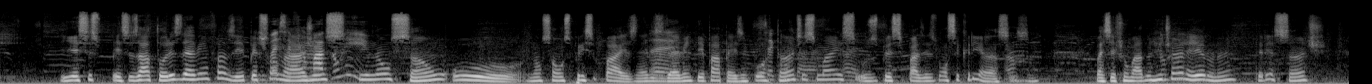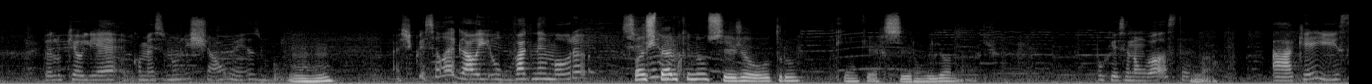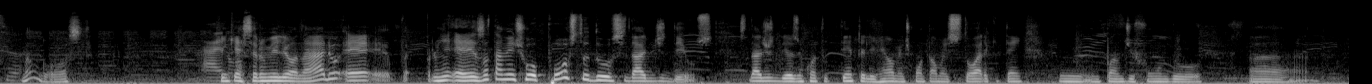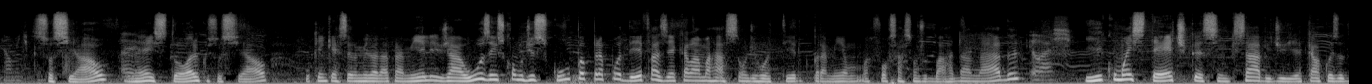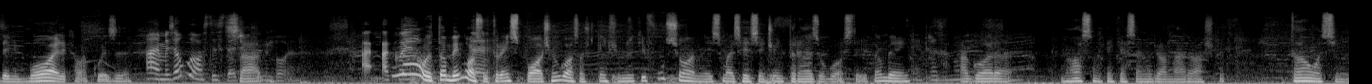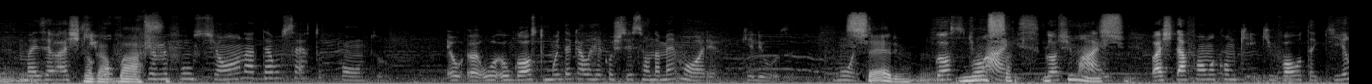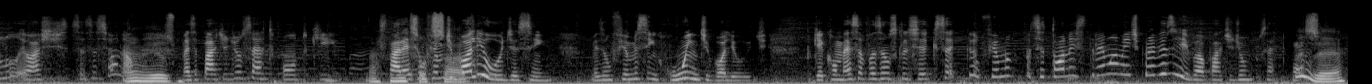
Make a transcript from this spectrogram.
E esses, esses atores devem fazer personagens que Rio. não são o não são os principais, né? Eles É. devem ter papéis importantes, Secundário, mas é. os principais eles vão ser crianças. né? Vai ser filmado no Rio de No Rio. Janeiro, né? Interessante. Pelo que eu li, é, começa no lixão mesmo. Uhum. Acho que vai ser legal. E o Wagner Moura. Só espero que não seja outro quem quer ser um milionário. Porque você não gosta? Não, Ah, que isso. não gosto. Ah, Quem quer ser um milionário é, mim, é exatamente o oposto do Cidade de Deus. Cidade de Deus, enquanto tenta ele realmente contar uma história que tem um, um pano de fundo realmente social, É. né, histórico e social. O Quem Quer Ser um Milionário, pra mim, ele já usa isso como desculpa pra poder fazer aquela amarração de roteiro, que pra mim é uma forçação de barra danada, Eu acho. e com uma estética, assim, que sabe, de aquela coisa do Danny Boyle, aquela coisa. Ah, mas eu gosto da estética do Sabe. Danny Boyle. A, a coisa... Não, eu também gosto. É. O Transporte eu gosto. Acho que tem filmes que funcionam. Esse mais recente, o Em Trânsito, eu gostei também. Agora, nossa, no Quem Quer Ser Milionário, eu acho que é tão assim. é- Mas eu acho que Jogar o, o baixo. filme funciona até um certo ponto. Eu, eu, eu gosto muito daquela reconstituição da memória que ele usa. Muito. Sério? Gosto Nossa, demais. que Gosto que é demais. isso? Eu acho que da forma como que, que volta aquilo, eu acho É sensacional. mesmo. Mas a partir de um certo ponto que Acho parece um filme de. Bollywood, assim. Mas é um filme, assim, ruim de Bollywood. Porque começa a fazer uns clichês que, você- que o filme se torna extremamente previsível a partir de um certo ponto. Pois é.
